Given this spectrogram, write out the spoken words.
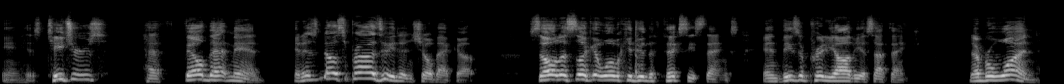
and his teachers have failed that man. And it's no surprise if he didn't show back up. So let's look at what we can do to fix these things. And these are pretty obvious, I think. Number one,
